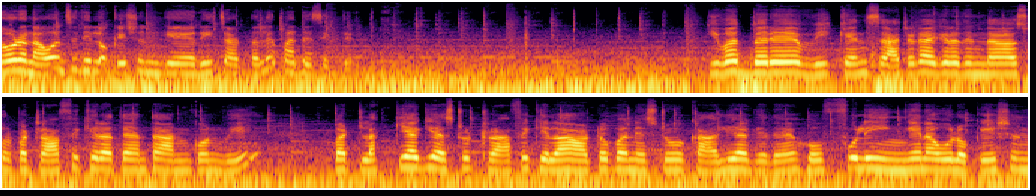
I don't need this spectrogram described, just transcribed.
ನೋಡೋಣ. ಒಂದ್ಸತಿ ಲೊಕೇಶನ್ಗೆ ರೀಚ್ ಆದಮೇಲೆ ಮತ್ತೆ ಸಿಗ್ತೀನಿ. ಇವತ್ತು ಬೇರೆ ವೀಕೆಂಡ್ ಸ್ಯಾಟರ್ಡೆ ಆಗಿರೋದ್ರಿಂದ ಸ್ವಲ್ಪ ಟ್ರಾಫಿಕ್ ಇರತ್ತೆ ಅಂತ ಅಂದ್ಕೊಂಡ್ವಿ ಬಟ್ ಲಕ್ಕಿಯಾಗಿ ಅಷ್ಟು ಟ್ರಾಫಿಕ್ ಇಲ್ಲ. ಆಟೋ ಬನ್ ಎಷ್ಟು ಖಾಲಿಯಾಗಿದೆ ಹೋಪ್ಫುಲಿ ಹಿಂಗೆ ನಾವು ಲೊಕೇಶನ್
